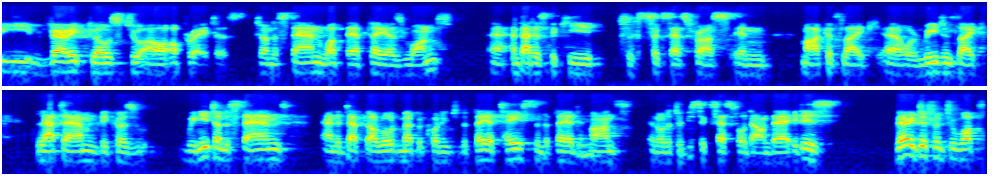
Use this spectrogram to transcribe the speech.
be very close to our operators to understand what their players want, uh, and that is the key to success for us in markets like uh, or regions like LATAM because we need to understand and adapt our roadmap according to the player tastes and the player demands in order to be successful down there. It is very different to what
